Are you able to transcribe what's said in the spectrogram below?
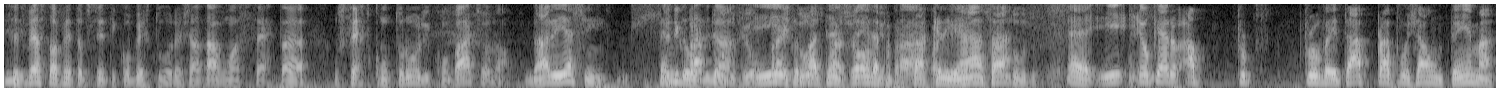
Se tivesse 90% de cobertura, já dava uma certa, um certo controle, combate ou não? Daria sim, sem Eu digo dúvida. tudo, viu? Isso, para terceira, para criança. pra tudo. É, e eu quero apro- aproveitar para puxar um tema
